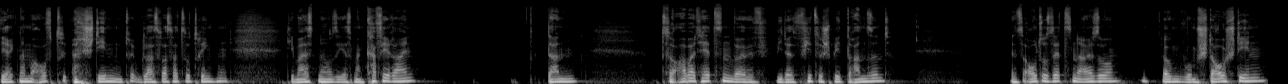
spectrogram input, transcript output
Direkt nochmal aufstehen, ein Glas Wasser zu trinken. Die meisten hauen sich erstmal einen Kaffee rein. Dann zur Arbeit hetzen, weil wir wieder viel zu spät dran sind. Ins Auto setzen also, irgendwo im Stau stehen.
